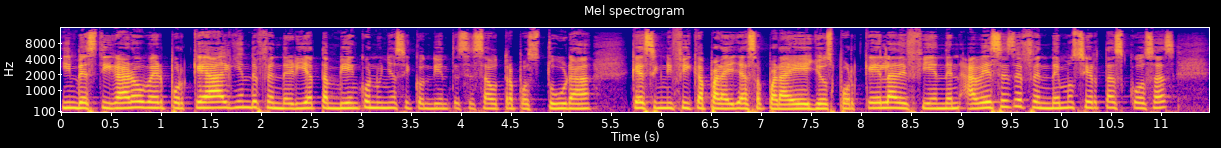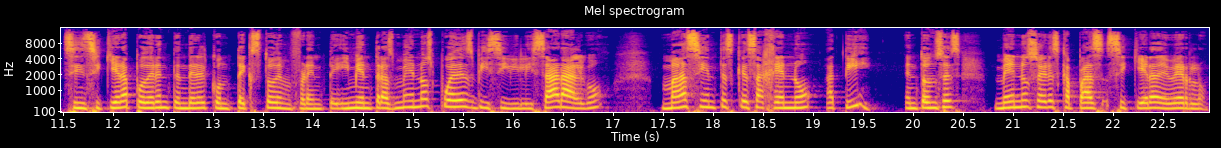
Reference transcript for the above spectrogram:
investigar o ver por qué alguien defendería también con uñas y con dientes esa otra postura, qué significa para ellas o para ellos, por qué la defienden. A veces defendemos ciertas cosas sin siquiera poder entender el contexto de enfrente y mientras menos puedes visibilizar algo, más sientes que es ajeno a ti. Entonces, menos eres capaz siquiera de verlo.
